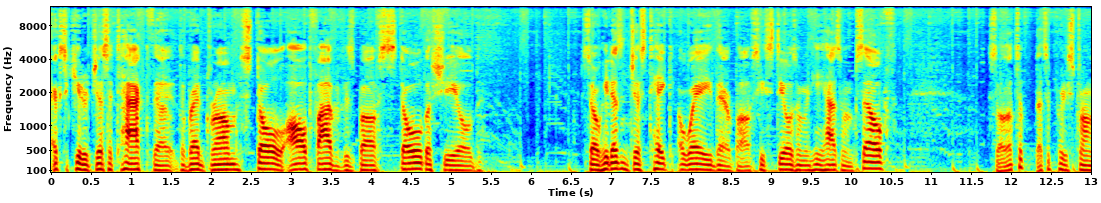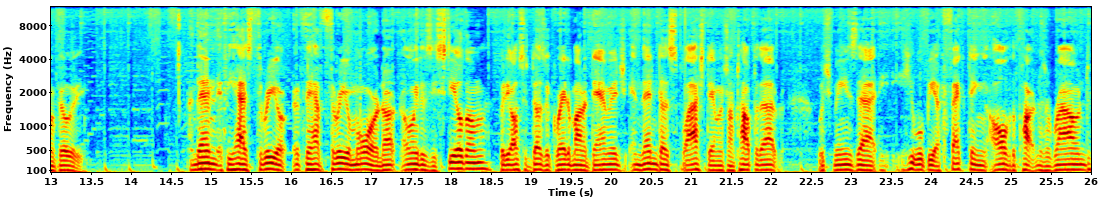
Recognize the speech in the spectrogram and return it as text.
executor just attacked the the red drum stole all five of his buffs stole the shield so he doesn't just take away their buffs, he steals them and he has them himself. So that's a that's a pretty strong ability. And then if he has three or if they have three or more, not only does he steal them, but he also does a great amount of damage and then does splash damage on top of that, which means that he will be affecting all of the partners around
